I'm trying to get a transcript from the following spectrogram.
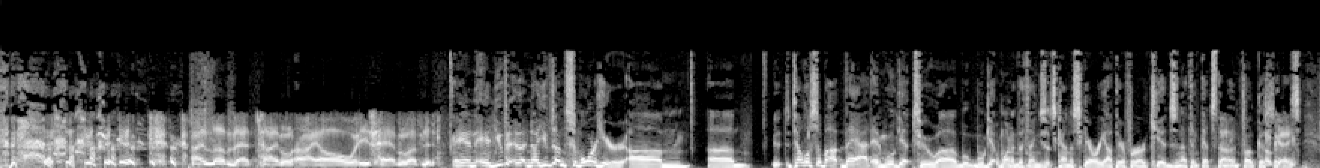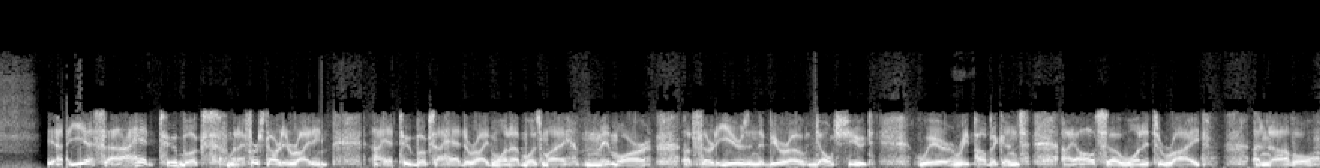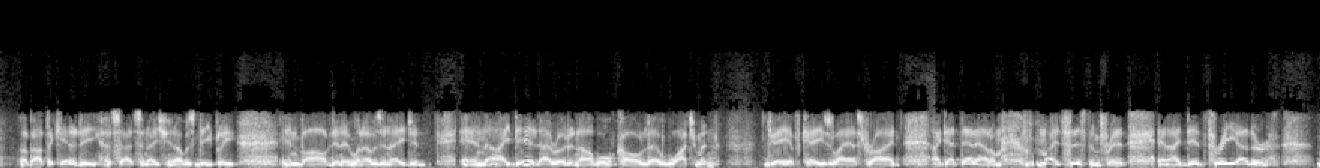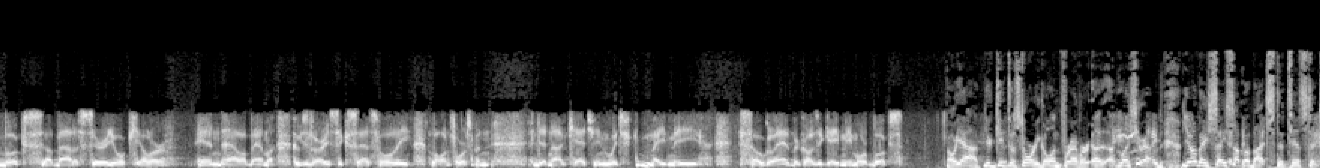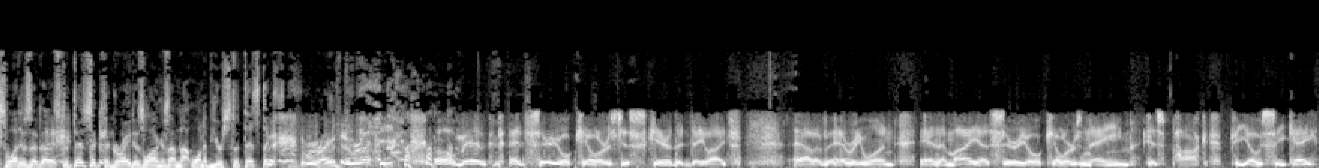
I love that title. I always have loved it. And and you've now you've done some more here. Um, um, Tell us about that, and we'll get to uh, we'll get one of the things that's kind of scary out there for our kids, and I think that's the main focus okay. of this. Uh, yes, uh, I had two books when I first started writing. I had two books I had to write. One of them was my memoir of 30 years in the bureau, "Don't Shoot," where Republicans. I also wanted to write a novel about the Kennedy assassination. I was deeply involved in it when I was an agent, and I did. I wrote a novel called uh, Watchman. JFK's last ride. I got that out of my system, Fred, and I did three other books about a serial killer in Alabama who's very successful. The law enforcement did not catch him, which made me so glad because it gave me more books. Oh yeah, you keep the story going forever. Uh, unless you're, you know, they say something about statistics. What is it? Uh, statistics are great as long as I'm not one of your statistics, right? right. Oh man, and serial killers just scare the daylights out of everyone. And my uh, serial killer's name is Pock, P-O-C-K,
